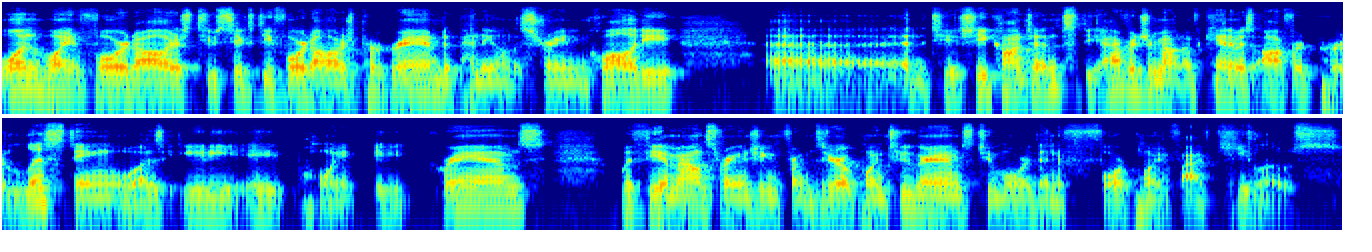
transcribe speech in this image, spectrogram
$1.4 to $64 per gram, depending on the strain and quality uh, and the THC content. The average amount of cannabis offered per listing was 88.8 grams with the amounts ranging from 0.2 grams to more than 4.5 kilos.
